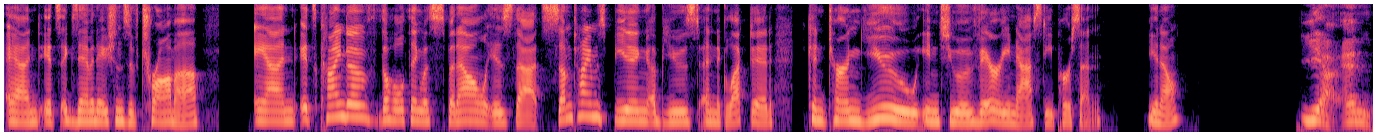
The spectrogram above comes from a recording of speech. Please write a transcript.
and its examinations of trauma. And it's kind of the whole thing with Spinel is that sometimes being abused and neglected can turn you into a very nasty person, you know? Yeah, and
